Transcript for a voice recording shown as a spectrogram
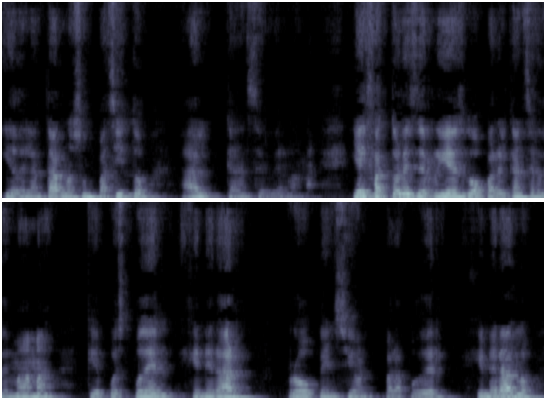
y adelantarnos un pasito al cáncer de mama. Y hay factores de riesgo para el cáncer de mama que pues pueden generar propensión para poder generarlo.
